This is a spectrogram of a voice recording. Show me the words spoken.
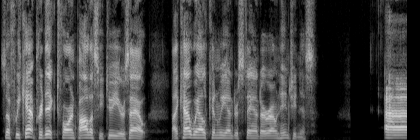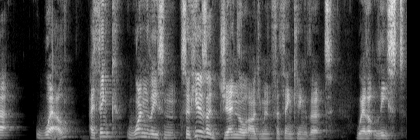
So if we can't predict foreign policy two years out, like how well can we understand our own hinginess? Uh, well, I think one reason. So here's a general argument for thinking that we're at least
